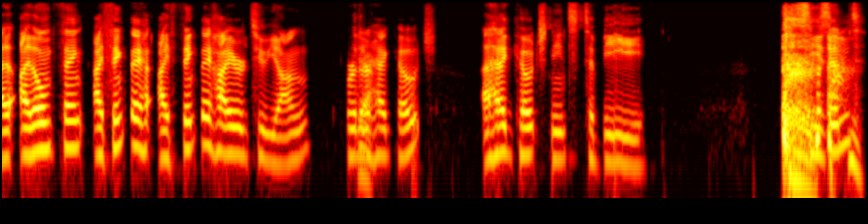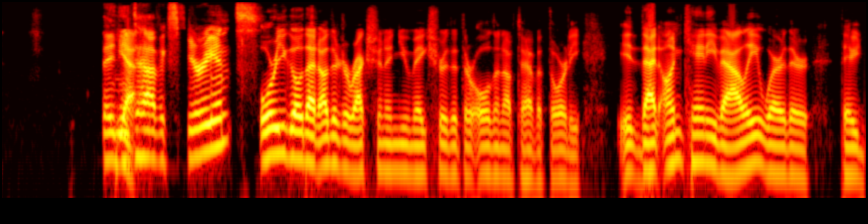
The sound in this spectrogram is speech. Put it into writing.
I I don't think I think they I think they hired too young for their Yeah. head coach. A head coach needs to be seasoned. They need Yeah. to have experience. or you go that other direction and you make sure that they're old enough to have authority. It, that uncanny valley where they're they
